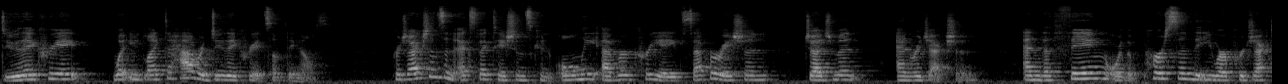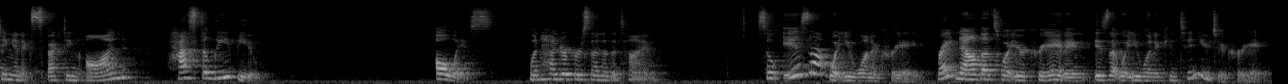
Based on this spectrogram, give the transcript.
Do they create what you'd like to have or do they create something else? Projections and expectations can only ever create separation, judgment, and rejection. And the thing or the person that you are projecting and expecting on has to leave you. Always, 100% of the time. So, is that what you want to create? Right now, that's what you're creating. Is that what you want to continue to create?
